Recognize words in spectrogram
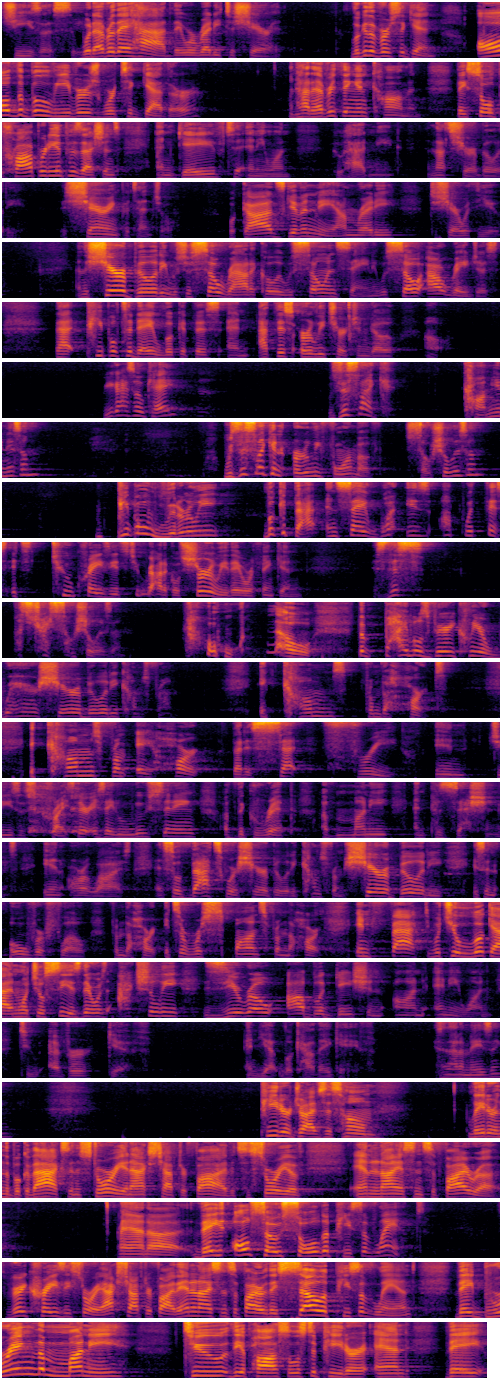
Jesus. Whatever they had, they were ready to share it. Look at the verse again. All the believers were together and had everything in common. They sold property and possessions and gave to anyone who had need. And that's shareability, it's sharing potential. What God's given me, I'm ready to share with you. And the shareability was just so radical, it was so insane, it was so outrageous that people today look at this and at this early church and go, oh, are you guys okay? Was this like communism? Was this like an early form of socialism? People literally look at that and say, What is up with this? It's too crazy. It's too radical. Surely they were thinking, Is this, let's try socialism. No, no. The Bible's very clear where shareability comes from. It comes from the heart, it comes from a heart that is set free in Jesus Christ. There is a loosening of the grip of money and possessions in our lives. And so that's where shareability comes from. Shareability is an overflow from the heart, it's a response from the heart. In fact, what you'll look at and what you'll see is there was actually zero obligation on anyone to ever give. And yet, look how they gave. Isn't that amazing? Peter drives this home later in the book of Acts in a story in Acts chapter 5. It's the story of Ananias and Sapphira. And uh, they also sold a piece of land. It's a very crazy story. Acts chapter 5. Ananias and Sapphira, they sell a piece of land. They bring the money to the apostles, to Peter, and they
